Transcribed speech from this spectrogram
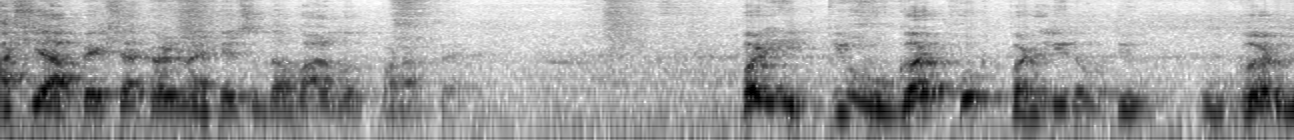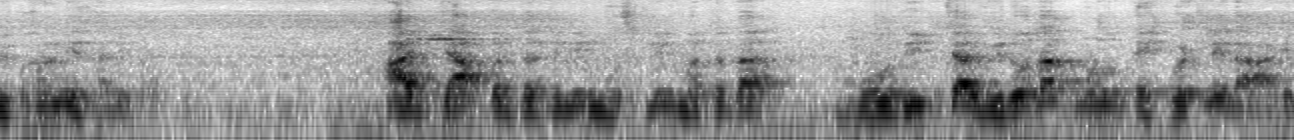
अशी अपेक्षा करणं हे सुद्धा बाळगतपणाचं आहे. पण इतकी उघड फूट पडली नव्हती उघड विभागणी झाली नव्हती. आज ज्या पद्धतीने मुस्लिम मतदार मोदींच्या विरोधात म्हणून एकवटलेला आहे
